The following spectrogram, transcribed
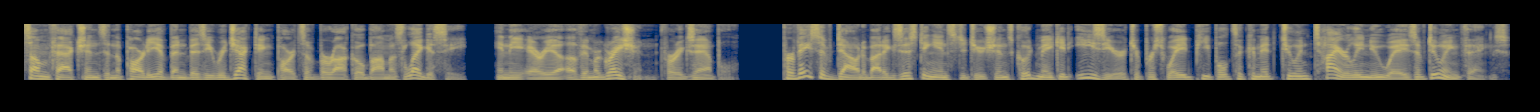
Some factions in the party have been busy rejecting parts of Barack Obama's legacy, in the area of immigration, for example. Pervasive doubt about existing institutions could make it easier to persuade people to commit to entirely new ways of doing things.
